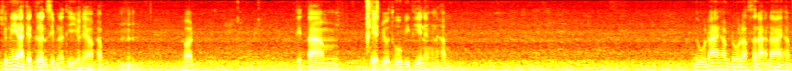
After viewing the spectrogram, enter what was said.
คลิปนี้อาจจะเกิน 10 นาทีอยู่แล้วครับ ก็ติดตามเพจ YouTube อีกทีหนึ่งนะครับ ดูได้ครับดูลักษณะได้ครับ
